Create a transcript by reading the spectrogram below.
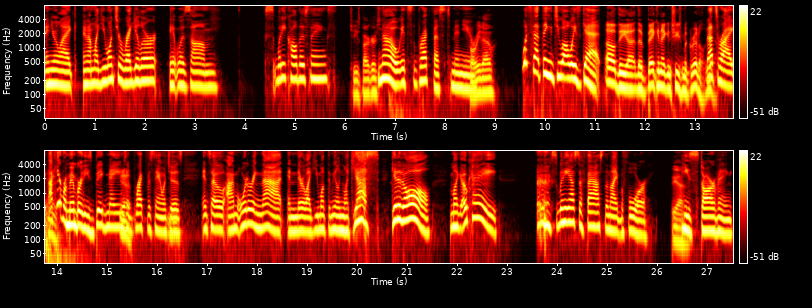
and you're like, and I'm like, you want your regular? It was um, what do you call those things? Cheeseburgers, No, it's the breakfast menu. burrito. What's that thing that you always get? Oh, the uh, the bacon, egg, and cheese McGriddle. That's Yeah. right. I can't remember these big names Yeah. of breakfast sandwiches. And so I'm ordering that, and they're like, You want the meal? And I'm like, Yes, get it all. I'm like, Okay. so when he has to fast the night before, Yeah. he's starving.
